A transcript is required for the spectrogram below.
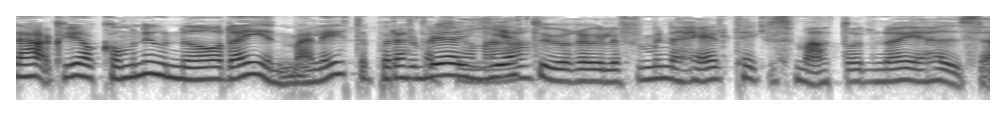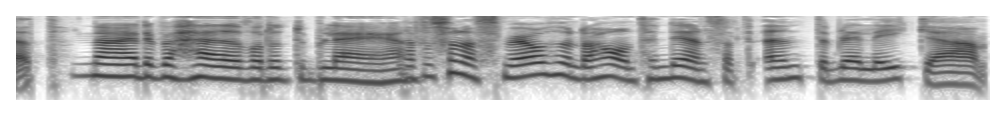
det här, jag kommer nog nörda in mig lite på detta blir jag jätteorolig för mina heltäckningsmattor och det nya huset. Nej det behöver du inte bli. Ja, för sådana småhundar har en tendens att inte bli lika,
